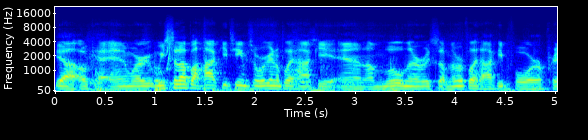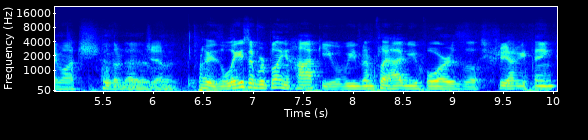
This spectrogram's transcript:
yeah. Okay. And we're we set up a hockey team, so we're gonna play hockey. And I'm a little nervous. 'cause I've never played hockey before, pretty much, other than the gym. Okay. So like I said, we're playing hockey. We've been playing hockey before. It's a street hockey thing.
